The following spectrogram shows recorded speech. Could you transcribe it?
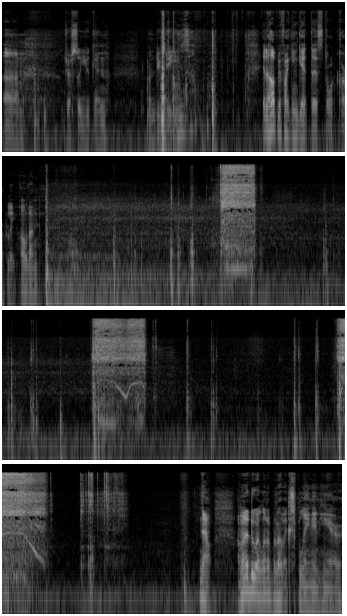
Um, just so you can undo these. It'll help if I can get this torqued properly. Hold on. Now, I'm going to do a little bit of explaining here.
